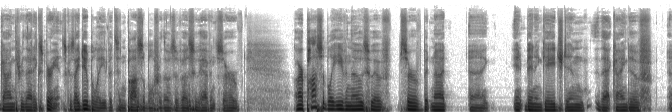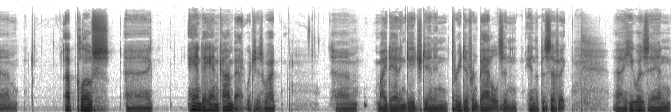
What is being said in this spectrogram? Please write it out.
gone through that experience, because I do believe it's impossible for those of us who haven't served, or possibly even those who have served but not uh, been engaged in that kind of um, up close hand to hand combat, which is what um, my dad engaged in in three different battles in, in the Pacific. Uh, he was an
